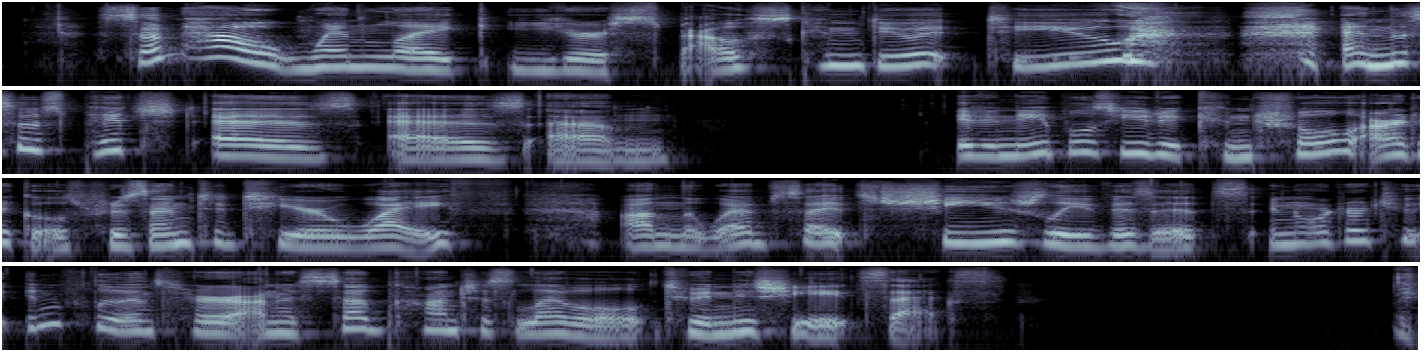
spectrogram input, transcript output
somehow when like your spouse can do it to you and this was pitched as as um it enables you to control articles presented to your wife on the websites she usually visits in order to influence her on a subconscious level to initiate sex.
